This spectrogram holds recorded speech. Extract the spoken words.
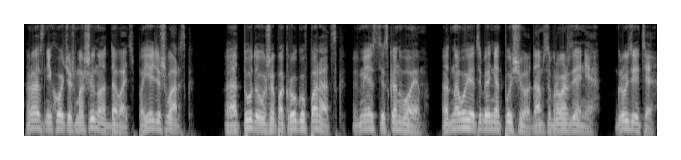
«Раз не хочешь машину отдавать, поедешь в Арск. Оттуда уже по кругу в Парадск, вместе с конвоем. Одного я тебя не отпущу, дам сопровождение. Грузите».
